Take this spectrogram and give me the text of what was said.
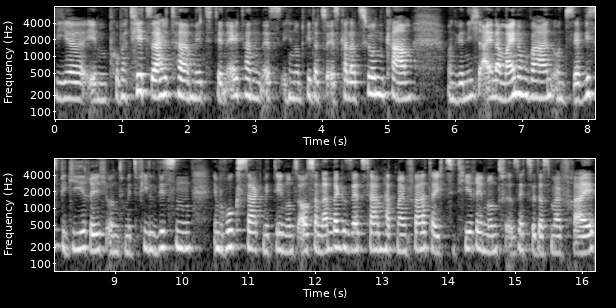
wir im Pubertätsalter mit den Eltern es hin und wieder zu Eskalationen kam und wir nicht einer Meinung waren und sehr wissbegierig und mit viel Wissen im Rucksack mit denen uns auseinandergesetzt haben, hat mein Vater, ich zitiere ihn und setze das mal frei,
